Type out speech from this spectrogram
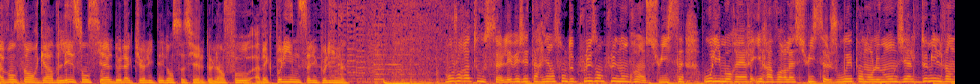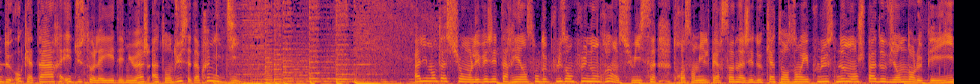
avant ça, on regarde l'essentiel de l'actualité, l'essentiel de l'info avec Pauline. Salut Pauline. Bonjour à tous. Les végétariens sont de plus en plus nombreux en Suisse. Uli Morer ira voir la Suisse jouer pendant le mondial 2022 au Qatar et du soleil et des nuages attendus cet après-midi. Alimentation. Les végétariens sont de plus en plus nombreux en Suisse. 300 000 personnes âgées de 14 ans et plus ne mangent pas de viande dans le pays.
